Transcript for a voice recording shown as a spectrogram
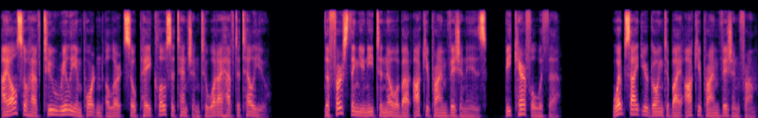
I also have two really important alerts so pay close attention to what I have to tell you. The first thing you need to know about Ocuprime Vision is, be careful with the website you're going to buy Ocuprime Vision from,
